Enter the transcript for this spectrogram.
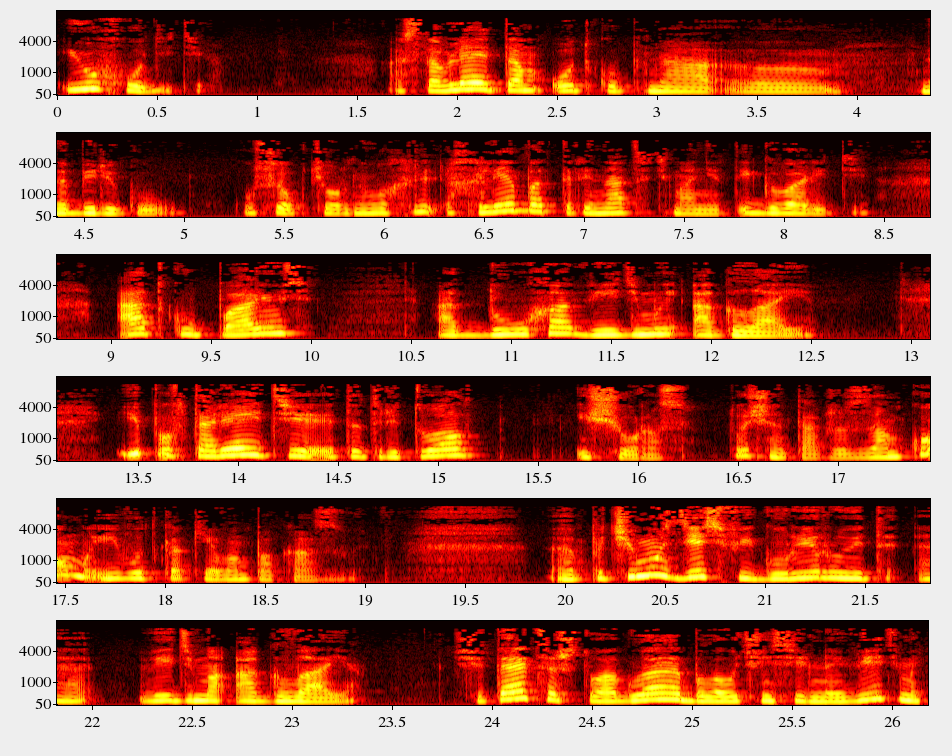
и уходите. Оставляя там откуп на, э, на берегу кусок черного хлеба, 13 монет, и говорите, откупаюсь от духа ведьмы Аглаи. И повторяете этот ритуал еще раз. Точно так же с замком, и вот как я вам показываю. Э, почему здесь фигурирует э, ведьма Аглая? Считается, что Аглая была очень сильной ведьмой.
